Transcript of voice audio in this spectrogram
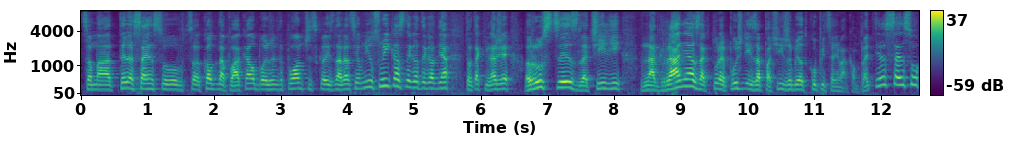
co ma tyle sensu, co kod napłakał, bo jeżeli to połączy z kolei z narracją Newsweeka z tego tygodnia, to w takim razie Ruscy zlecili nagrania, za które później zapłacili zapłacili, żeby je odkupić, co nie ma kompletnie bez sensu,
